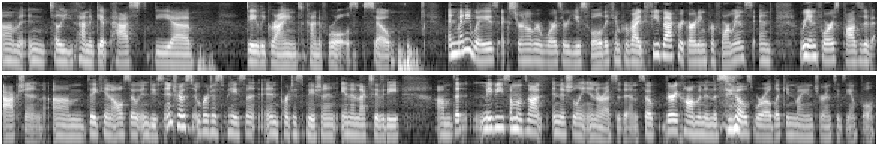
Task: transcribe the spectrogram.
um, until you kind of get past the uh, daily grind kind of roles. So, in many ways, external rewards are useful. They can provide feedback regarding performance and reinforce positive action. Um, they can also induce interest in participation in participation in an activity um, that maybe someone's not initially interested in. So, very common in the sales world, like in my insurance example.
